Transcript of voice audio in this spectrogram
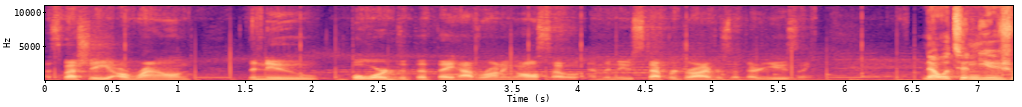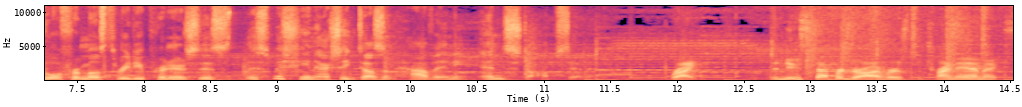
especially around the new board that, they have running also and the new stepper drivers that they're using. Now what's unusual for most 3D printers is this machine actually doesn't have any end stops in it. Right. The new stepper drivers, the Trinamics,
